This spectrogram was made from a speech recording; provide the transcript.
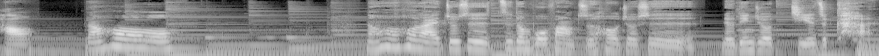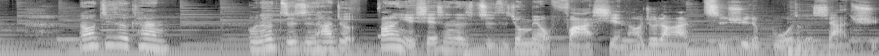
好，然后然后后来就是自动播放之后，就是柳丁就接着看，然后接着看。我那个侄子，他就方野先生的侄子就没有发现，然后就让他持续的播这个下去。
